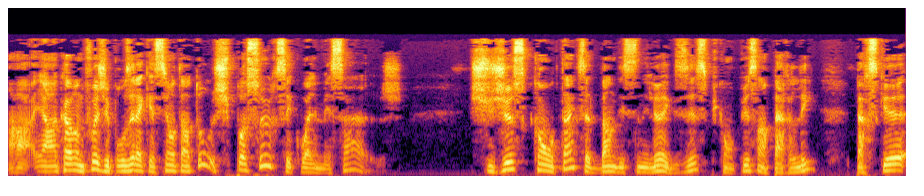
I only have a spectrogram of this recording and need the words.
ah, et encore une fois, j'ai posé la question tantôt, je suis pas sûr c'est quoi le message. Je suis juste content que cette bande dessinée-là existe puis qu'on puisse en parler parce que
